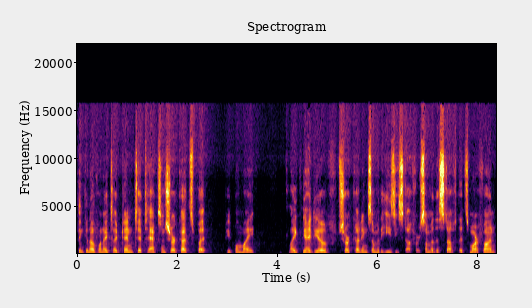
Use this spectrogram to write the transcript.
thinking of when I typed in tips, hacks, and shortcuts. But people might like the idea of shortcutting some of the easy stuff or some of the stuff that's more fun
